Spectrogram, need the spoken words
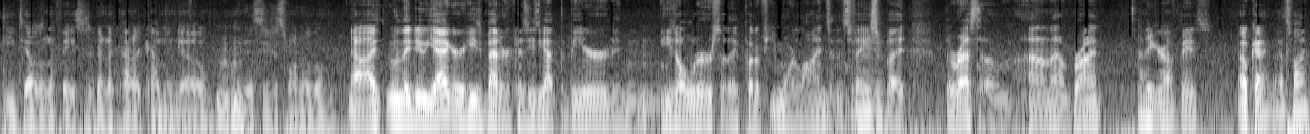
details on the face is going to kind of come and go, Mm-hmm. and this is just one of them. Now, I, when they do Yeager, he's better because he's got the beard and he's older, so they put a few more lines in his face. Mm. But the rest of them, I don't know. Brian? I think you're off base. Okay, that's fine.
